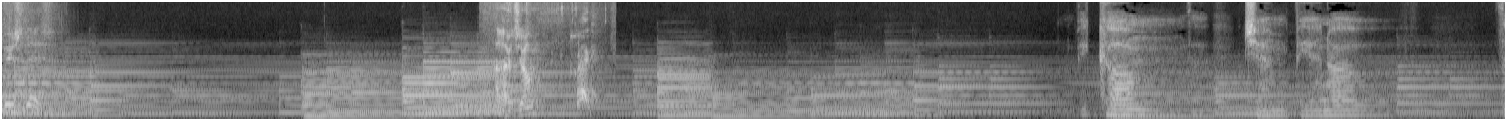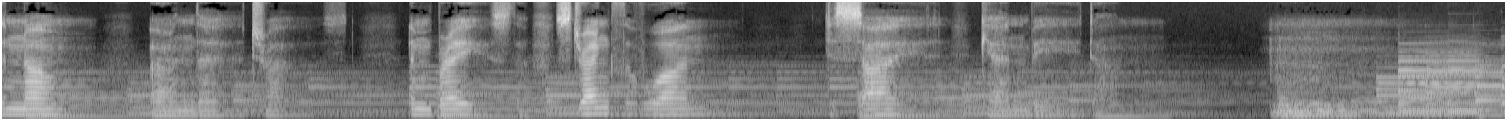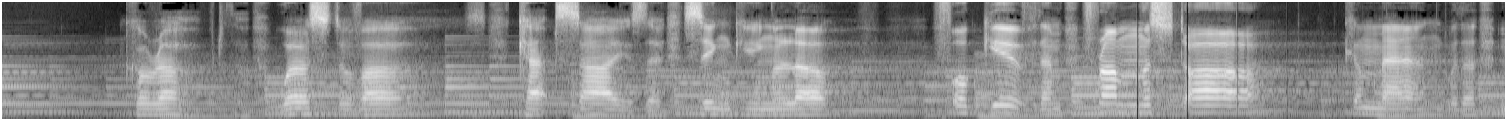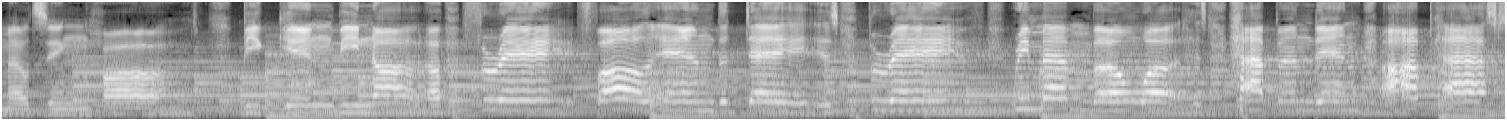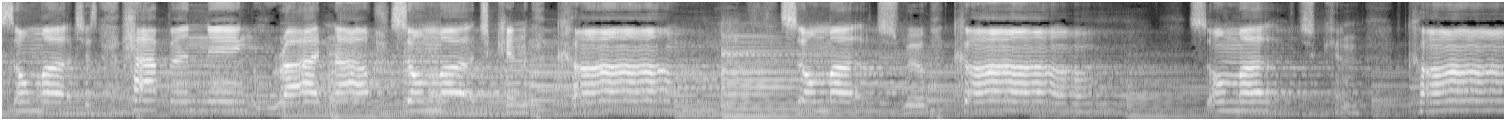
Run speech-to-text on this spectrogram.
Who's this? Hello, John. Greg. Become the champion of the numb, earn their trust, embrace the strength of one, decide it can be Corrupt the worst of us, capsize their sinking love forgive them from the start. Command with a melting heart. Begin, be not afraid. Fall in, the day is brave. Remember what has happened in our past. So much is happening right now. So much can come so much will come, so much can come.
